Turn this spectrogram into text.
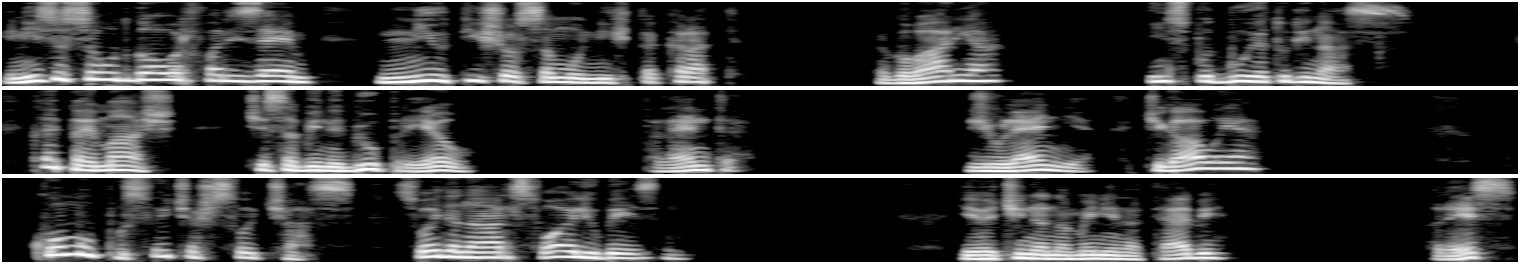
In Jezusov odgovor farizejem ni utišal samo njih takrat, nagovarja in spodbuja tudi nas. Kaj pa imaš, če se bi ne bil prijel? Talente, življenje, čigavo je? Komu posvečaš svoj čas, svoj denar, svojo ljubezen. Je večina namenjena tebi? Res?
